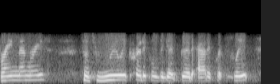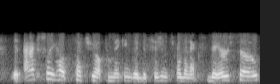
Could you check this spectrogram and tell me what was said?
brain memories. So it's really critical to get good, adequate sleep. It actually helps set you up for making good decisions for the next day or so.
